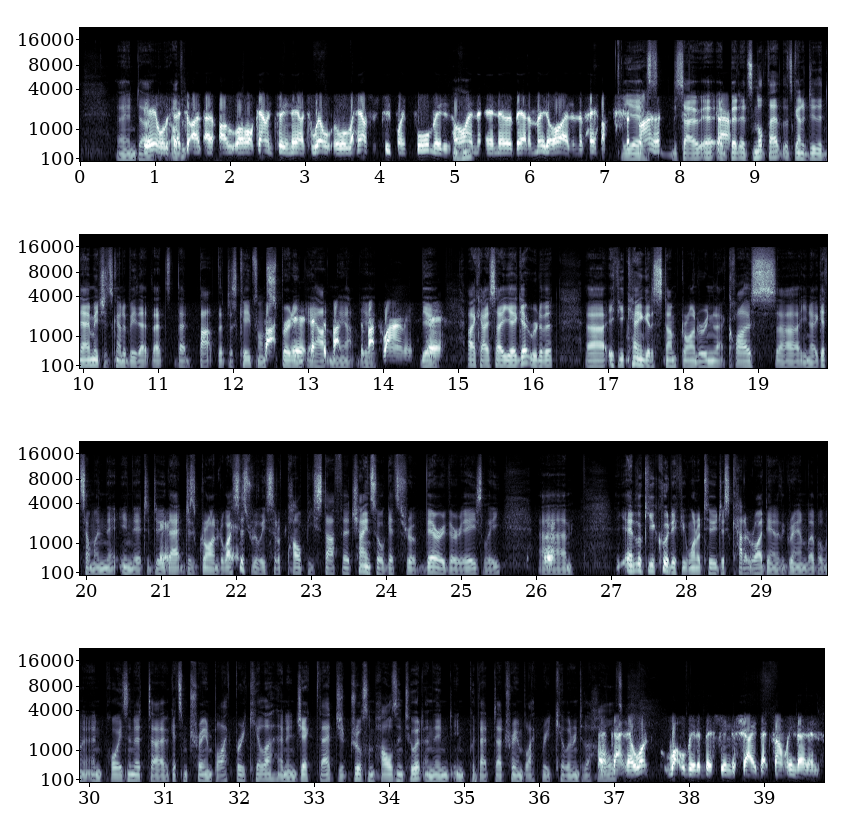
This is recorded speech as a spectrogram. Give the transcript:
And uh, Yeah, well, I, I, well, I'll guarantee you now it's well. Well, the house is 2.4 metres high, and, and they're about a metre higher than the house. at the. So, uh, So- but it's not that that's going to do the damage. It's going to be that that that butt that just keeps on But, spreading yeah, out the butt, and out. The yeah. butt's worrying me. Yeah. Okay, so yeah, get rid of it. Uh, if you can get a stump grinder in that close, uh, you know, get someone there, in there to do that. Just grind it away. It's just really sort of pulpy stuff. A chainsaw gets through it very, very easily. Um, and look, you could, if you wanted to, just cut it right down to the ground level and, and poison it. Uh, get some tree and blackberry killer and inject that. J- drill some holes into it, and then in, put that uh, tree and blackberry killer into the holes. Okay. Now, what what will be the best thing to shade that front window then?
